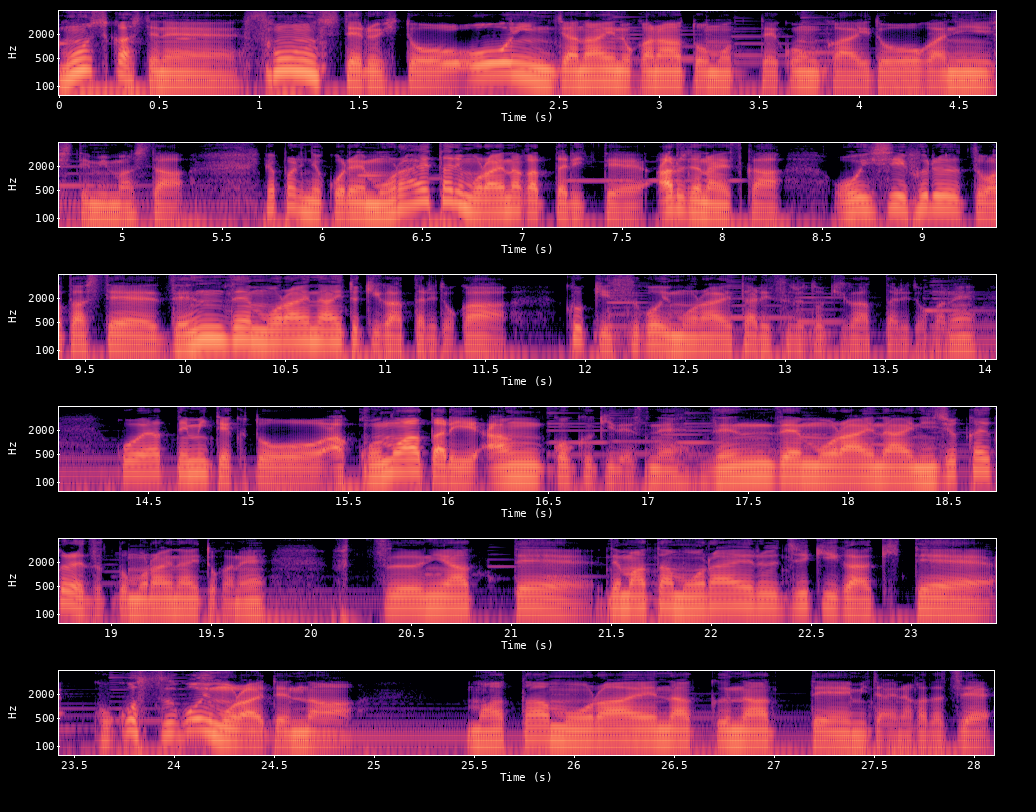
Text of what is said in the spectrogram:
もしかしてね、損してる人多いんじゃないのかなと思って今回動画にしてみました。やっぱりね、これもらえたりもらえなかったりってあるじゃないですか。美味しいフルーツ渡して全然もらえない時があったりとか、クッキーすごいもらえたりする時があったりとかね。こうやって見ていくと、あ、この辺り暗黒期ですね。全然もらえない。20回くらいずっともらえないとかね。普通にあって、で、またもらえる時期が来て、ここすごいもらえてんな。またもらえなくなって、みたいな形で。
